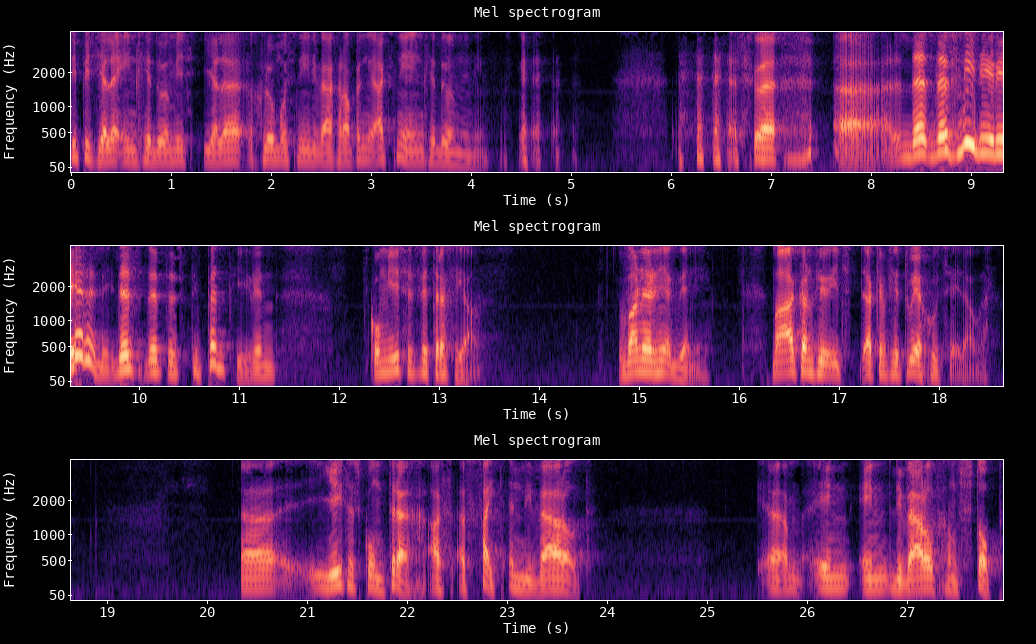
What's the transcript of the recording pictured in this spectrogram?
tipies julle NG Domies, julle glo mos nie in die wegrapping. Ek's nie NG Dom nie nie. so uh dit dis nie die rede nie. Dis dit is die punt hier en kom Jesus weer terug ja. Wanneer nie ek weet nie. Maar ek kan vir jou iets ek kan vir jou twee goed sê daaroor uh Jesus kom terug as 'n feit in die wêreld. Ehm um, en en die wêreld gaan stop.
